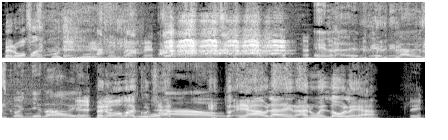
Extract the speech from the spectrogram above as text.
Pero vamos a escuchar. Él la defiende y la descoñeta a la vez. pero vamos a escuchar. Wow. Esto, ella habla de Anuel AA. Sí.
